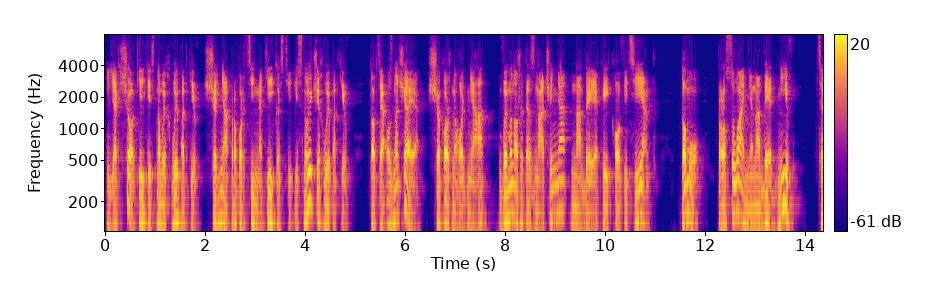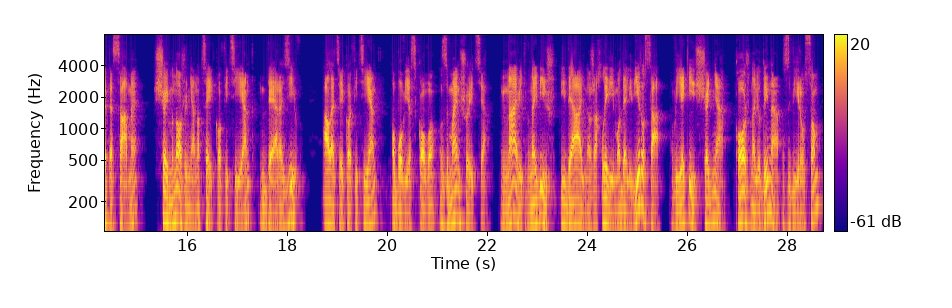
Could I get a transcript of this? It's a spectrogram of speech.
Якщо кількість нових випадків щодня пропорційна кількості існуючих випадків, то це означає, що кожного дня ви множите значення на деякий коефіцієнт. Тому просування на d днів це те саме, що й множення на цей коефіцієнт d разів. Але цей коефіцієнт обов'язково зменшується. Навіть в найбільш ідеально жахливій моделі віруса, в якій щодня кожна людина з вірусом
